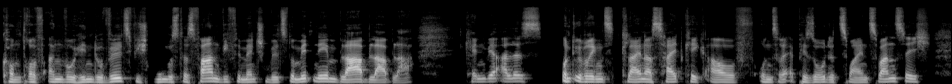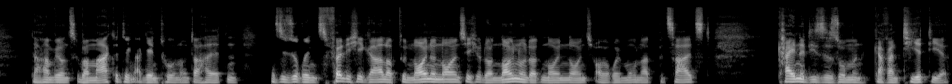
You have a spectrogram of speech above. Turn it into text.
Kommt drauf an, wohin du willst, wie schnell musst du das fahren, wie viele Menschen willst du mitnehmen, bla bla bla. Kennen wir alles. Und übrigens, kleiner Sidekick auf unsere Episode 22. Da haben wir uns über Marketingagenturen unterhalten. Es ist übrigens völlig egal, ob du 99 oder 999 Euro im Monat bezahlst. Keine dieser Summen garantiert dir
